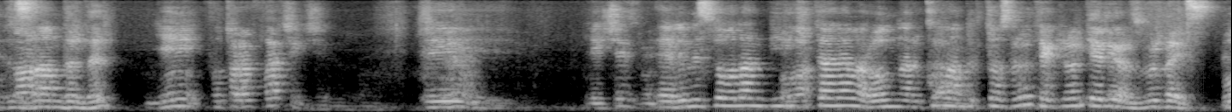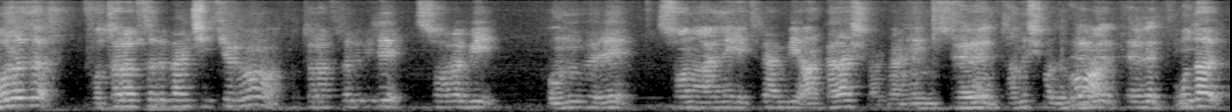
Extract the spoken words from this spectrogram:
hızlandırdı. Yeni fotoğraflar çekeceğiz. zaman. Ee, Geçeceğiz mi? elimizde olan bir iki Olan- tane var. Onları kullandıktan sonra tekrar geliyoruz. Buradayız. Bu arada fotoğrafları ben çekiyorum ama fotoğrafları bir de sonra bir onu böyle son haline getiren bir arkadaş var. Ben henüz Evet. tanışmadım ama Evet, evet. o da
